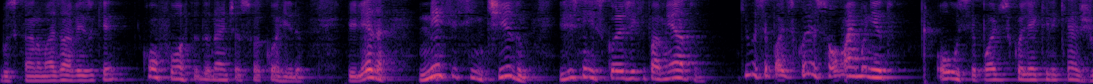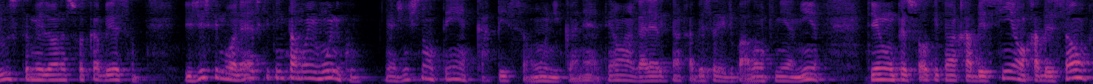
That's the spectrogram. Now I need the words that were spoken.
buscando mais uma vez o que? Conforto durante a sua corrida. Beleza? Nesse sentido, existem escolhas de equipamento que você pode escolher só o mais bonito, ou você pode escolher aquele que ajusta melhor na sua cabeça. Existem bonés que têm tamanho único e a gente não tem a cabeça única, né? Tem uma galera que tem uma cabeça de balão que nem a minha, tem um pessoal que tem uma cabecinha, uma cabeção,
